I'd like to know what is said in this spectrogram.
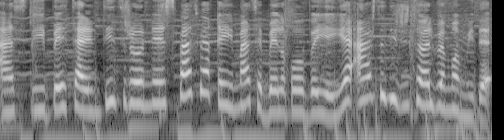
اصلی بهترین دید رو نسبت به قیمت بالقوه یه ارز دیجیتال به ما میده.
